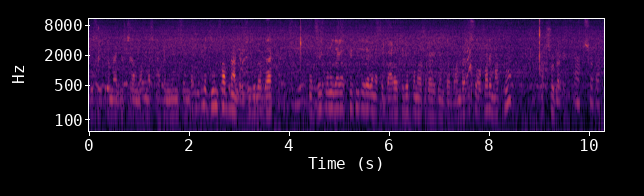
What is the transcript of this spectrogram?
দুসের ভিতরে ম্যাগনেট চেম্বার মাঝখানে একটা মেন চেম্বার এগুলো জিম ফাব ব্র্যান্ডের যেগুলো ব্যাগ যে কোনো জায়গা থেকে কিনতে যাবেন আপনি বারো থেকে পনেরোশো টাকা কিনতে হবে। আমরা কিছু অফারে মাত্র আটশো টাকা। আটশো টাকা।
